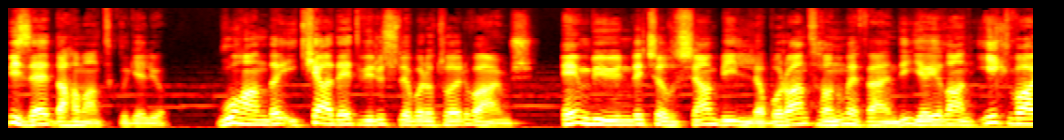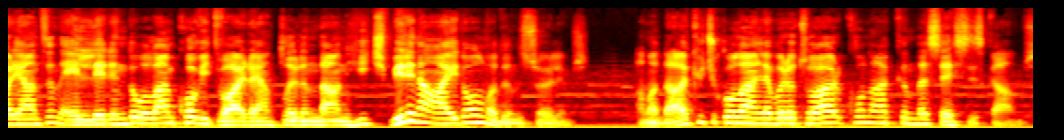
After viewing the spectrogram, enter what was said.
bize daha mantıklı geliyor. Wuhan'da iki adet virüs laboratuvarı varmış en büyüğünde çalışan bir laborant hanımefendi yayılan ilk varyantın ellerinde olan Covid varyantlarından hiçbirine ait olmadığını söylemiş. Ama daha küçük olan laboratuvar konu hakkında sessiz kalmış.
